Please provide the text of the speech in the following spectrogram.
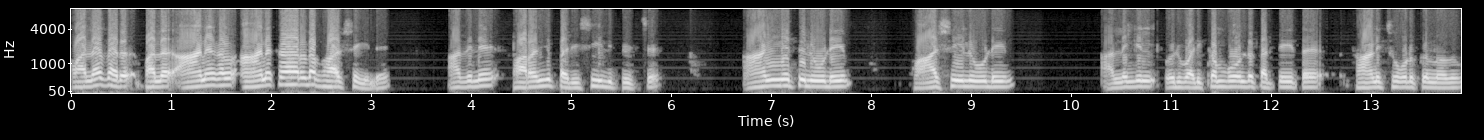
പലതര പല ആനകൾ ആനക്കാരുടെ ഭാഷയിൽ അതിനെ പറഞ്ഞ് പരിശീലിപ്പിച്ച് ആംഗ്യത്തിലൂടെയും ഭാഷയിലൂടെയും അല്ലെങ്കിൽ ഒരു വടിക്കമ്പോണ്ട് തട്ടിയിട്ട് കാണിച്ചു കൊടുക്കുന്നതും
